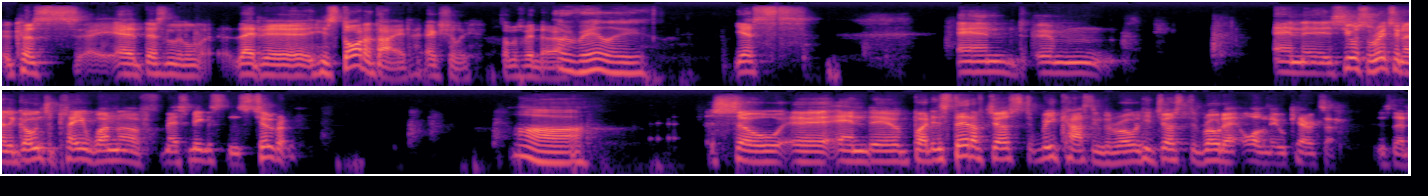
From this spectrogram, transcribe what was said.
because uh, there's a little that uh, his daughter died actually, Thomas Vinterberg. Oh, really? Yes, and um, and uh, she was originally going to play one of Mads Mikkelsen's children. Ah. So uh, and uh, but instead of just recasting the role, he just wrote an all new character instead.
